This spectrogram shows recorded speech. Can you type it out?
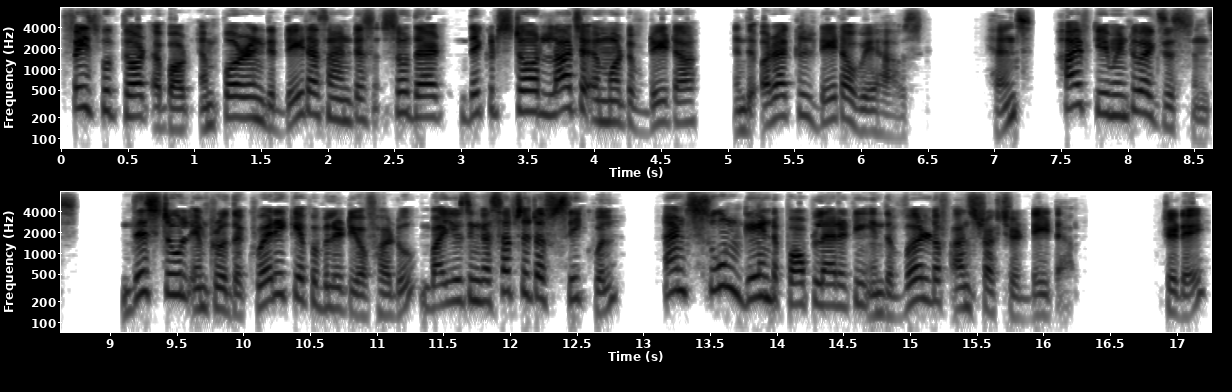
Facebook thought about empowering the data scientists so that they could store larger amount of data in the Oracle data warehouse. Hence, Hive came into existence. This tool improved the query capability of Hadoop by using a subset of SQL and soon gained popularity in the world of unstructured data. Today,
